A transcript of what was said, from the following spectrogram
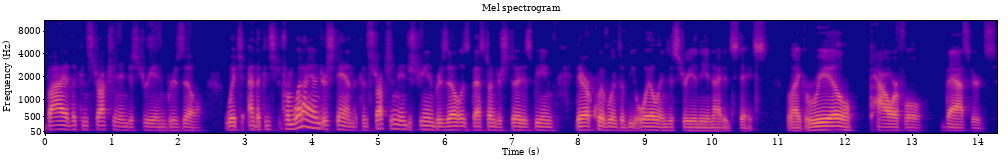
by the construction industry in Brazil. Which, at the from what I understand, the construction industry in Brazil is best understood as being their equivalent of the oil industry in the United States, like real powerful bastards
